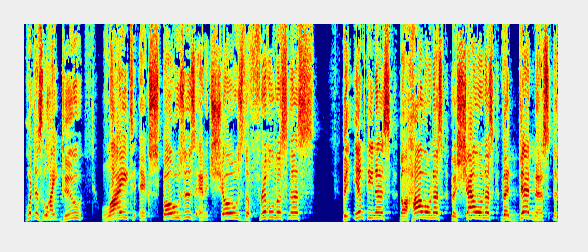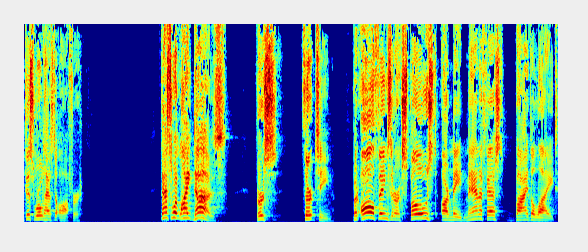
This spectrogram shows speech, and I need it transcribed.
What does light do? Light exposes and it shows the frivolousness, the emptiness, the hollowness, the shallowness, the deadness that this world has to offer. That's what light does. Verse 13. But all things that are exposed are made manifest by the light.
